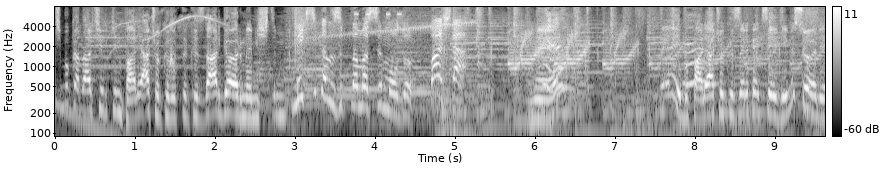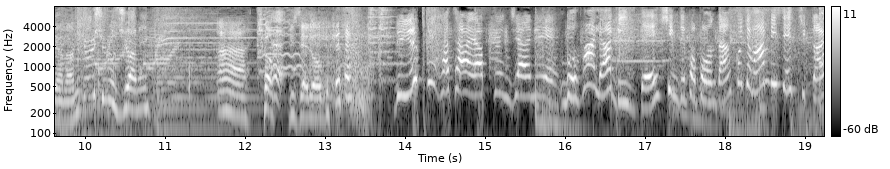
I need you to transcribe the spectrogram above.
Hiç bu kadar çirkin palyaço kılıklı kızlar görmemiştim. Meksikalı zıplaması modu. Başla. Ne? Hey bu palyaço kızları pek sevdiğimi söyleyemem. Görüşürüz Johnny. Ah çok güzel oldu. Büyük bir hata yaptın Cani. Bu hala bizde. Şimdi popondan kocaman bir ses çıkar.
